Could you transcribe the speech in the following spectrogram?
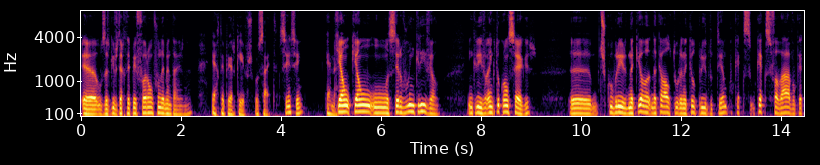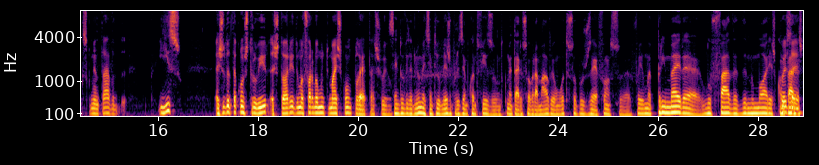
eh, os arquivos da RTP foram fundamentais, não é? RTP Arquivos, o site. Sim, sim. É, não? Que é um, que é um, um acervo incrível, incrível, em que tu consegues eh, descobrir naquela, naquela altura, naquele período de tempo, o que, é que se, o que é que se falava, o que é que se comentava. E isso ajuda-te a construir a história de uma forma muito mais completa, acho eu. Sem dúvida nenhuma, eu senti o mesmo, por exemplo, quando fiz um documentário sobre a Amália, um outro sobre o José Afonso. Eh, Foi uma primeira lufada de memórias é. contadas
